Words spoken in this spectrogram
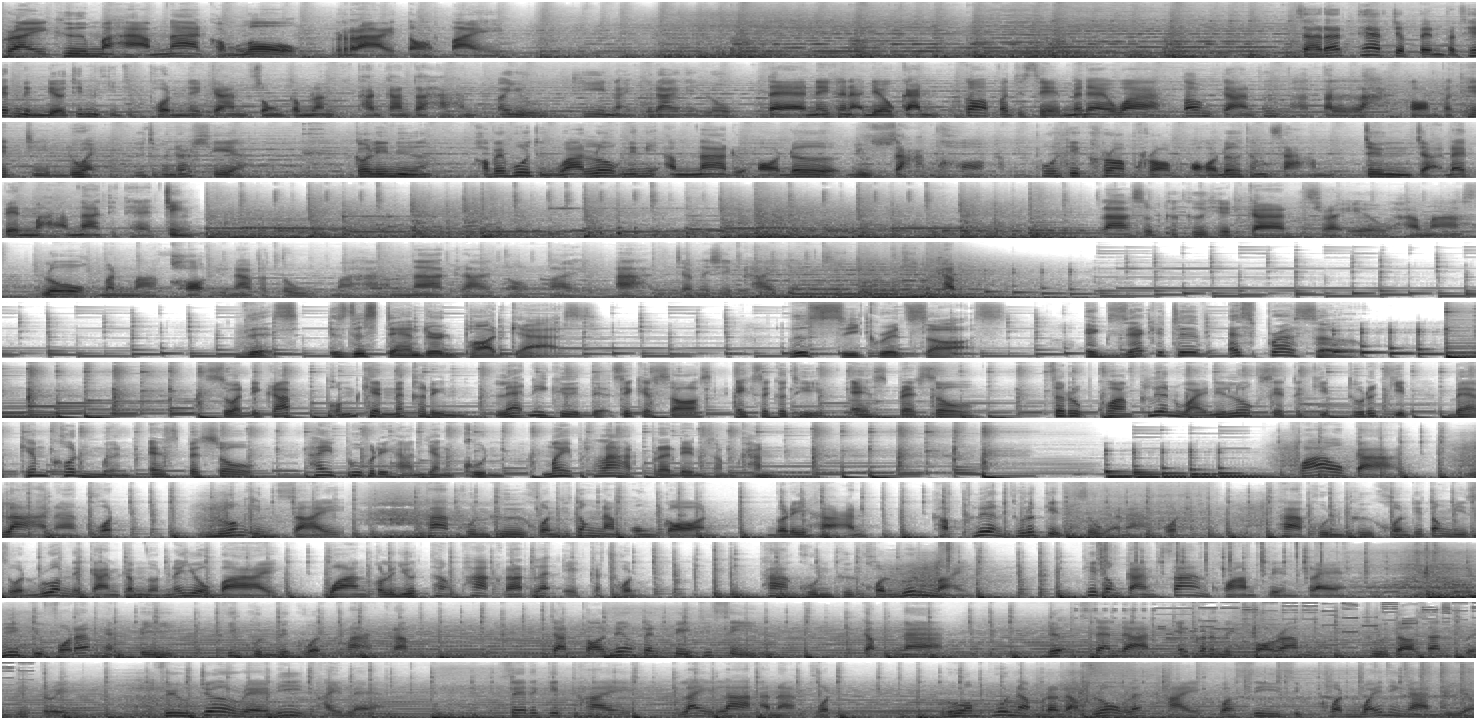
ใครคือมหาอำนาจของโลกรายต่อไป สหรัฐแทบจะเป็นประเทศหนึ่งเดียวที่มีอิทธิพลในการส่งกำลังทางการทหารไปอยู่ที่ไหนก็ได้ในโลก แต่ในขณะเดียวกันก็ปฏิเสธไม่ได้ว่าต้องการพึ่งพาตลาดของประเทศจีนด้วย หรือจะเป็นรัสเซียเกาหลีเหนือเขาไปพูดถึงว่าโลกนี้มีอำนาจหรือออเดอร์อยู่ 3 ข้อครับผู้ที่ครอบครองออเดอร์ทั้ง 3 จึงจะได้เป็นมหาอำนาจที่แท้จริง ล่าสุดก็คือเหตุการณ์อิสราเอลฮามาสโลกมันมาเคาะอยู่หน้าประตูมหาอำนาจรายต่อไป อาจจะไม่ใช่ใครอย่างที่คุณคิดครับ This is the Standard Podcast. The Secret Sauce. Executive Espresso สวัสดีครับ ผมเคนนักครินทร์และนี่คือ The Secret Sauce Executive Espresso สรุปความเคลื่อนไหวในโลกเศรษฐกิจธุรกิจ แบบเข้มข้นเหมือนเอสเปรสโซให้ผู้บริหารอย่างคุณไม่พลาดประเด็นสำคัญคว้าโอกาส ล่าอนาคต ล้วงอินไซต์ถ้าคุณคือคนที่ต้องนำองค์กร บริหาร ขับเคลื่อนธุรกิจสู่อนาคต ถ้าคุณคือคนที่ต้องมีส่วนร่วมในการกำหนดนโยบาย วางกลยุทธ์ทั้งภาครัฐและเอกชน ถ้าคุณคือคนรุ่นใหม่ ที่ต้องการสร้างความเปลี่ยนแปลง นี่คือฟอรัมแห่งปีที่คุณไม่ควรพลาดครับ จัดต่อเนื่องเป็นปีที่ 4 กับงาน The Standard Economic Forum 2023 Future Ready Thailand เศรษฐกิจไทยไล่ล่าอนาคต รวมผู้นำระดับโลกและไทยกว่า 40 คนไว้ในงานเดียว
